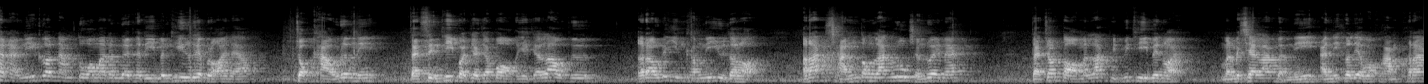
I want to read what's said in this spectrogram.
ขณะนี้ก็นำตัวมาดำเนินคดีเป็นที่เรียบร้อยแล้ว จบข่าวเรื่องนี้ แต่สิ่งที่บอยากจะบอกอยากจะเล่าคือ เราได้ยินคำนี้อยู่ตลอด รักฉันต้องรักลูกฉันด้วยนะ แต่เจ้าต่อมันรักผิดวิธีไปหน่อย มันไม่ใช่รักแบบนี้ อันนี้เขาเรียกว่าความใคร่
